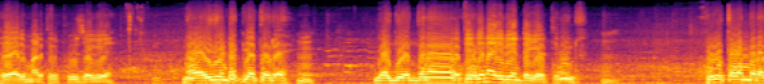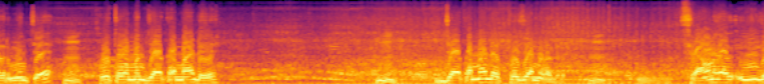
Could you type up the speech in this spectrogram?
ತಯಾರಿ ಮಾಡ್ತೀರಿ ಪೂಜೆಗೆ? ನಾವು ಐದು ಗಂಟೆಗೆ ಕೇಳ್ತೇವ್ರಿ ಬೆಳಗ್ಗೆ ಎದ್ದನ ಪ್ರತಿದಿನ ಐದು ಗಂಟೆಗೆ ಹೇಳ್ತೀವಿ ಹ್ಞೂ ರೀ. ಹೂ ತಗೊಂಬರೋದ್ರ ಮುಂಚೆ. ಹೂ ತಗೊಂಬಂದು ಜಳಕ ಮಾಡಿ ಜಳಕ ಮಾಡಿ ಪೂಜೆ ಮಾಡೋದ್ರಿ. ಶ್ರಾವಣದಾಗ ಈಗ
